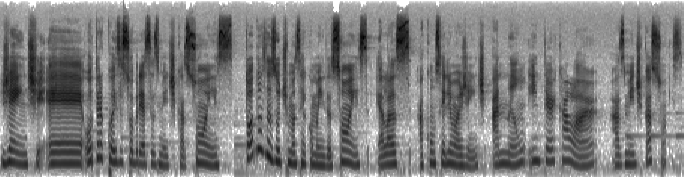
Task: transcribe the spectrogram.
Gente, é, outra coisa sobre essas medicações, todas as últimas recomendações, elas aconselham a gente a não intercalar as medicações.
